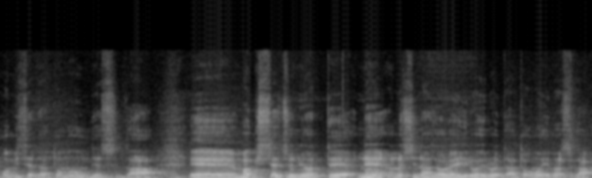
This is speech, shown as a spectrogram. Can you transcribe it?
お店だと思うんですが、えーまあ、季節によってねあの品揃えいろいろだと思いますが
